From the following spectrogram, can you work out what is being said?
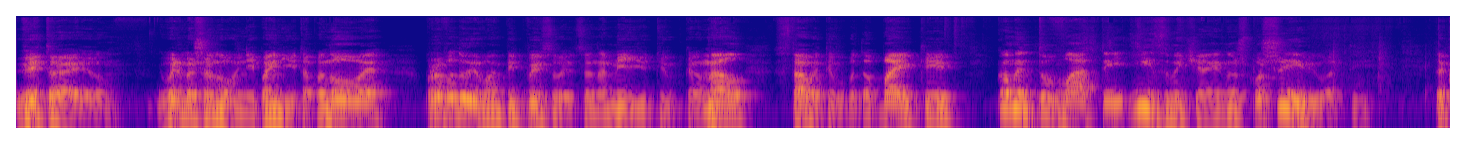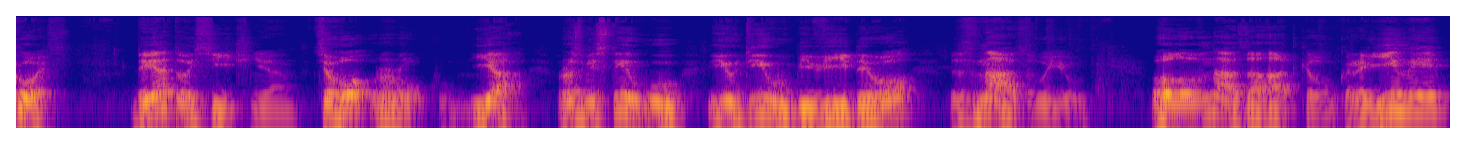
Вітаю! Вельми шановні пані та панове. Пропоную вам підписуватися на мій YouTube канал, ставити вподобайки, коментувати і, звичайно ж, поширювати. Так ось, 9 січня цього року я розмістив у YouTube відео з назвою Головна загадка України.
